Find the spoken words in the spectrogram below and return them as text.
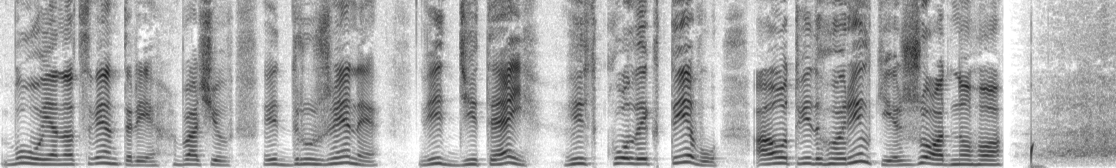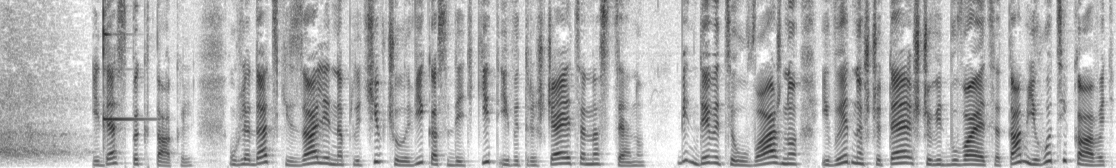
Був я на цвинтарі, бачив від дружини, від дітей, від колективу, а от від горілки жодного. Іде спектакль. У глядацькій залі на плечі в чоловіка сидить кіт і витріщається на сцену. Він дивиться уважно, і видно, що те, що відбувається там, його цікавить.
